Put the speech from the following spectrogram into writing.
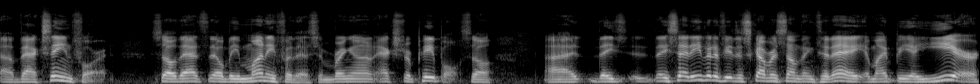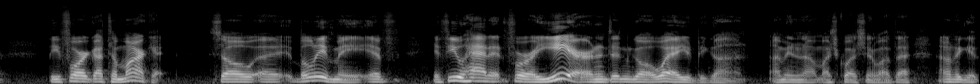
a, a vaccine for it. So that's there'll be money for this and bring on extra people. So uh, they they said even if you discover something today, it might be a year before it got to market. So uh, believe me, if if you had it for a year and it didn't go away, you'd be gone. I mean, not much question about that. I don't think it,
